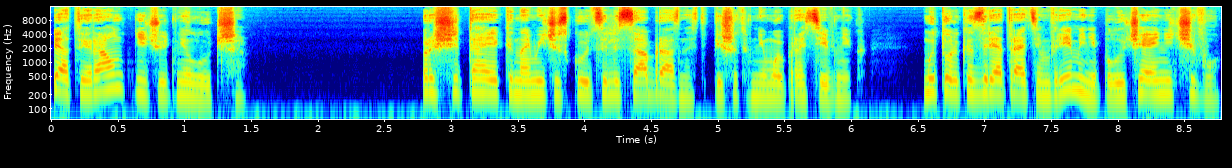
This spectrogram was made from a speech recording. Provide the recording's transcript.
Пятый раунд ничуть не лучше. Просчитай экономическую целесообразность, пишет мне мой противник. Мы только зря тратим времени, получая ничего.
